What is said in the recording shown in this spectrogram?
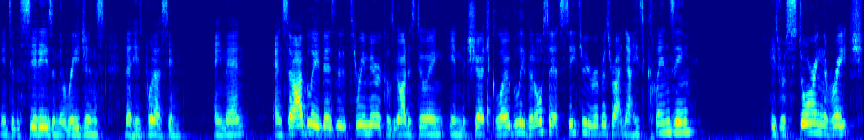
into the cities and the regions that He's put us in. Amen. And so I believe there's the three miracles God is doing in the church globally, but also at C3 Rivers right now. He's cleansing, He's restoring the reach,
